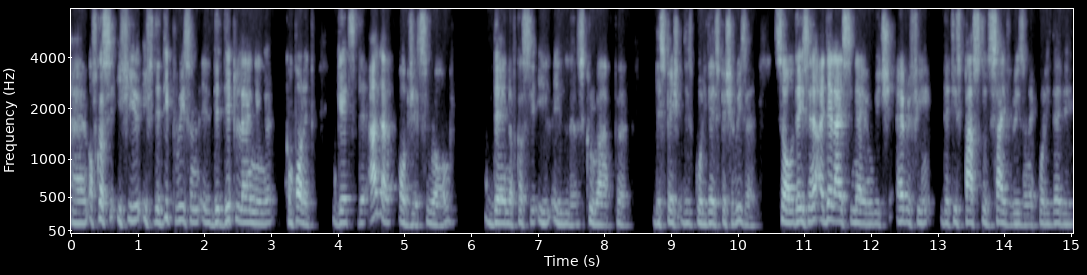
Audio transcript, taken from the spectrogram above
uh, of course, if you if the deep reason the deep learning component gets the other objects wrong, then of course it'll, it'll screw up uh, the special this qualitative spatial reason. So there is an idealized scenario in which everything that is passed to the size reason, a qualitative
